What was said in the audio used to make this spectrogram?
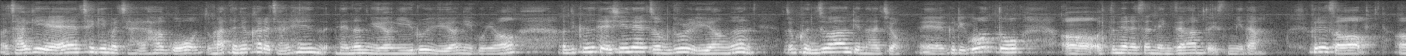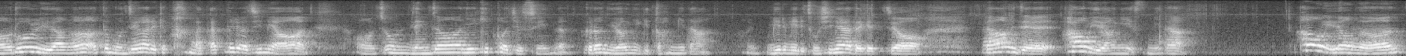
어, 자기의 책임을 잘 하고 좀 맡은 역할을 잘 해내는 유형이 룰 유형이고요. 그 대신에 좀 룰 유형은 좀 건조하긴 하죠. 예, 그리고 또 어떤 면에서는 냉정함도 있습니다. 그래서 어, 룰 유형은 어떤 문제가 이렇게 탁 맞닥뜨려지면 어, 좀 냉전이 깊어질 수 있는 그런 유형이기도 합니다. 미리미리 조심해야 되겠죠. 다음 이제 파워 유형이 있습니다. 파워 유형은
